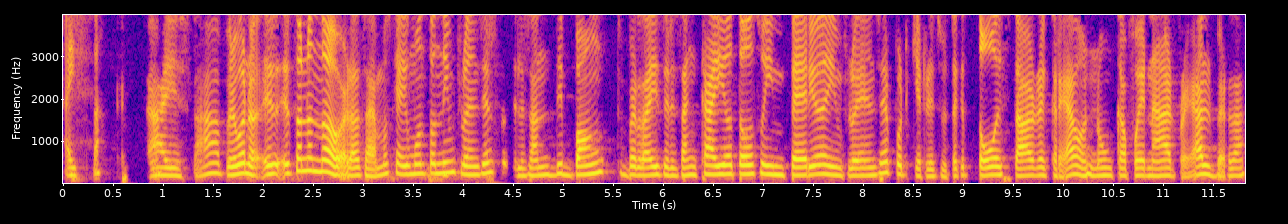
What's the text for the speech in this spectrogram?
Ahí está. Ahí está. Pero bueno, e, eso no es nuevo, ¿verdad? Sabemos que hay un montón de influencers que se les han debunked, ¿verdad? Y se les han caído todo su imperio de influencer porque resulta que todo estaba recreado, nunca fue nada real, ¿verdad?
